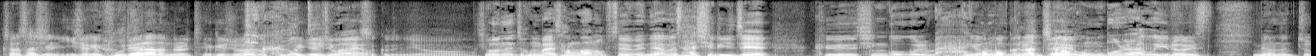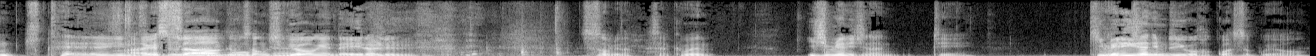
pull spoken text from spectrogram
저는 사실 이적의 무대라는 노래를 되게 좋아해서 아, 그것도 되게 얘기 많이 좋아요. 했었거든요. 저는 정말 상관없어요. 왜냐하면 사실 이제 그 신곡을 막 홍보 끝났죠? 홍보를 하고 이러면은 좀 추태인 알겠습니다. 시간이고. 그럼 성식이 예. 형의 내일 할 일. 죄송합니다. 자, 그러면 20년이 지난 뒤 김혜리 기자님도 이거 갖고 왔었고요.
